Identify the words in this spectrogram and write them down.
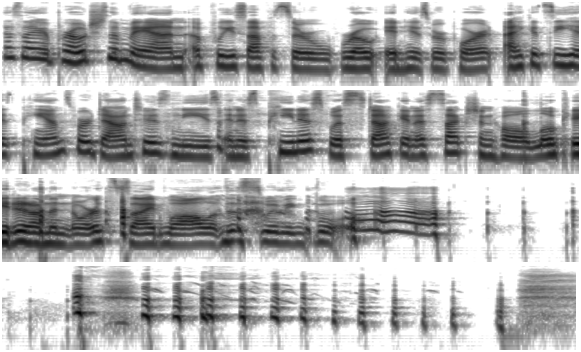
As I approached the man, a police officer wrote in his report, I could see his pants were down to his knees and his penis was stuck in a suction hole located on the north side wall of the swimming pool.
